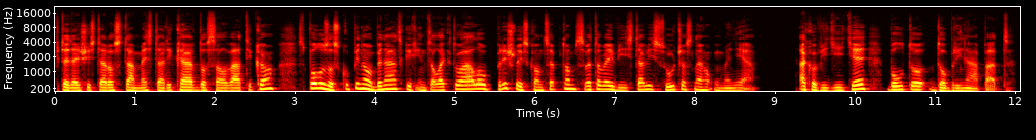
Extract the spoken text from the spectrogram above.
Vtedajší starosta mesta Ricardo Salvatico spolu so skupinou benátskych intelektuálov prišli s konceptom svetovej výstavy súčasného umenia. Ako vidíte, bol to dobrý nápad.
